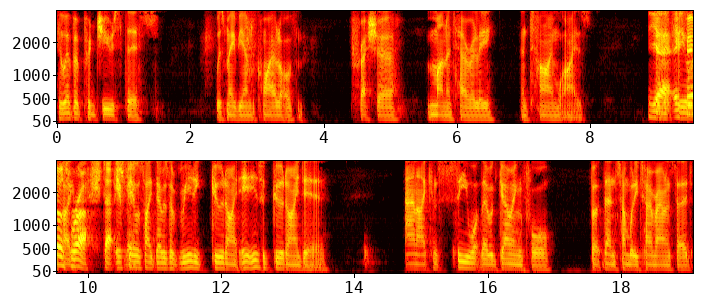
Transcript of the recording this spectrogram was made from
Whoever produced this was maybe under quite a lot of pressure monetarily and time wise. Yeah, it it feels feels, like- rushed. Actually, It feels like there was a really good idea. It is a good idea. And I can see what they were going for. But then somebody turned around and said,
